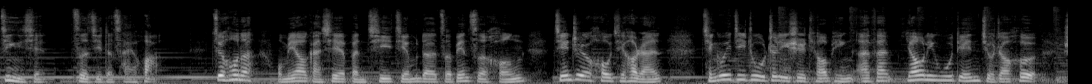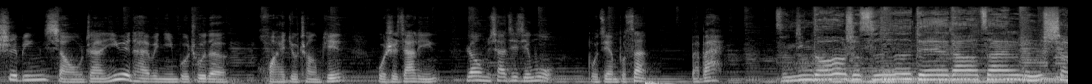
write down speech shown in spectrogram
尽显自己的才华。最后呢，我们要感谢本期节目的责编子恒、监制后期浩然，请各位记住，这里是调频 FM 幺零五点九兆赫士兵小站音乐台为您播出的怀旧唱片，我是嘉玲，让我们下期节目不见不散，拜拜。曾经多少次跌倒在路上，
